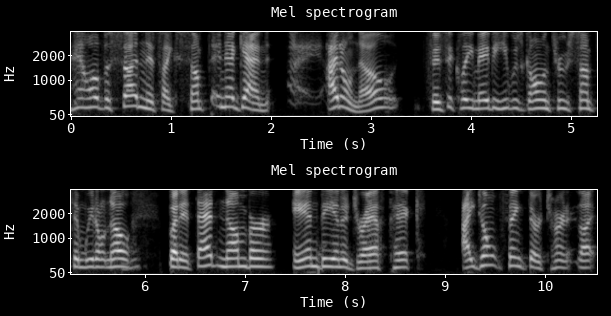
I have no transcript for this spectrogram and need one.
And all of a sudden, it's like something. And again, I, I don't know. Physically, maybe he was going through something. We don't know. Mm-hmm. But at that number and being a draft pick, I don't think they're turning like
